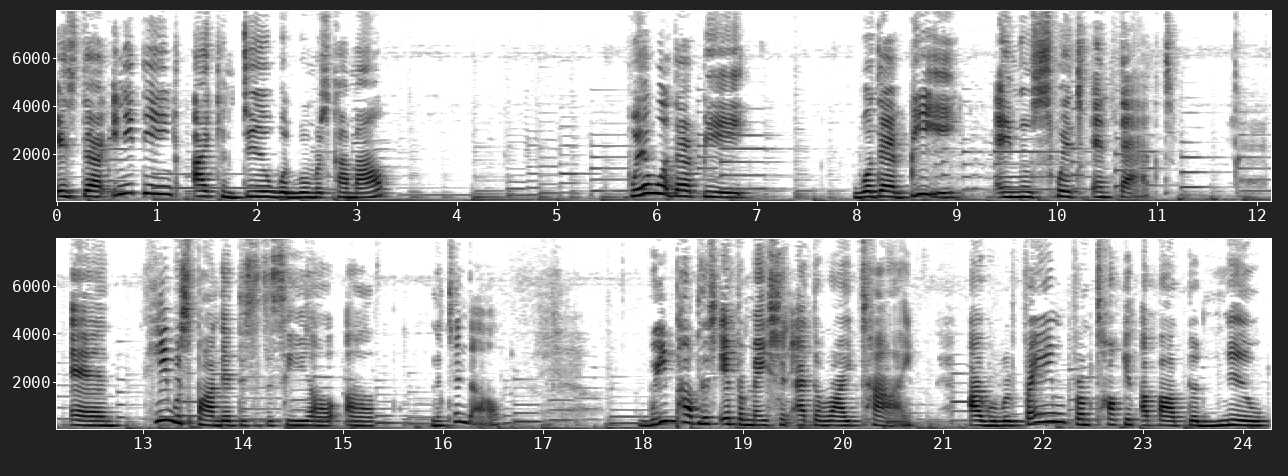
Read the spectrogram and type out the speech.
Is there anything I can do when rumors come out? Where will there be will there be a new Switch in fact? And he responded, this is the CEO of Nintendo. We publish information at the right time. I will refrain from talking about the new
